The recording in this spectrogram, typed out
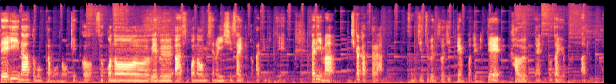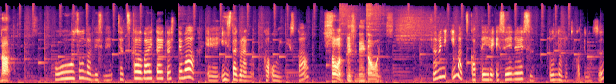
でいいなと思ったものを結構そこのウェブ、あ、そこのお店の EC サイトとかで見て、たり、まあ、近かったら、その実物を実店舗で見て買うみたいなことはよくあるかなと思います。おーそうなんですねじゃあ使う媒体としては、えーインスタグラムが多いんですか？そうですね、が多いです。ちなみに今使っている SNS どんなの使ってます？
